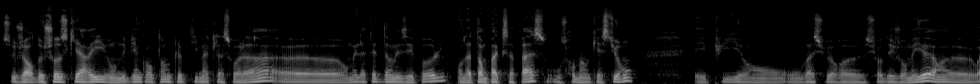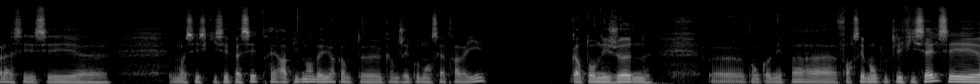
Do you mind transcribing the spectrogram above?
ce genre de choses qui arrivent, on est bien content que le petit matelas soit là. Euh, on met la tête dans les épaules. On n'attend pas que ça passe. On se remet en question. Et puis, on, va sur, euh, sur des jours meilleurs. Hein. voilà, c'est, euh, moi, c'est ce qui s'est passé très rapidement d'ailleurs quand, quand j'ai commencé à travailler quand on est jeune, qu'on ne connaît pas forcément toutes les ficelles, c'est,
